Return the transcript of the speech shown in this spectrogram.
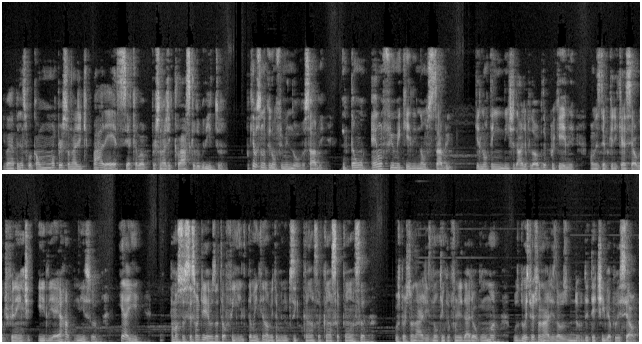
e vai apenas colocar uma personagem que parece aquela personagem clássica do Grito, por que você não criou um filme novo, sabe? Então é um filme que ele não sabe, que ele não tem identidade própria, porque ele, ao mesmo tempo que ele quer ser algo diferente, ele erra nisso, e aí é uma sucessão de erros até o fim. Ele também tem 90 minutos e cansa, cansa, cansa. Os personagens não têm profundidade alguma. Os dois personagens, né, o detetive e a policial,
